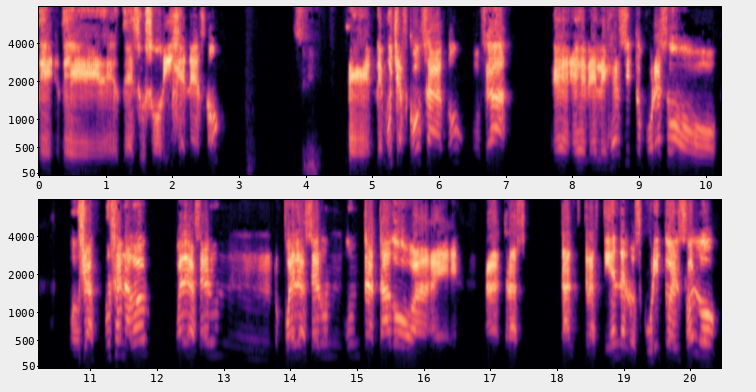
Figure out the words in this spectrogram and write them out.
de, de, de sus orígenes, ¿no? Sí. De, de muchas cosas, ¿no? O sea, eh, el ejército, por eso, o sea, un senador puede hacer un puede hacer un, un tratado a, tras, trastienda en lo oscurito él solo.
